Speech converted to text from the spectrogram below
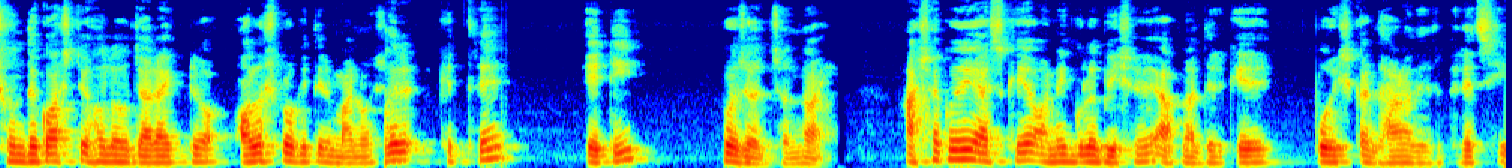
শুনতে কষ্টে হলেও যারা একটু অলস প্রকৃতির মানুষ, তাদের ক্ষেত্রে এটি প্রযোজ্য নয়। আশা করি আজকে অনেকগুলো বিষয়ে আপনাদেরকে পরিষ্কার ধারণা দিতে পেরেছি।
